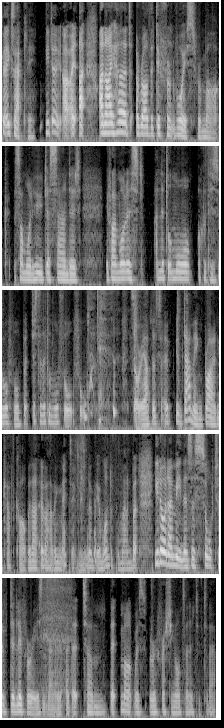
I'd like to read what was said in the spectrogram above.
exactly. You don't. I, I, and I heard a rather different voice from Mark, someone who just sounded, if I'm honest, a little more. Oh, this is awful, but just a little more thoughtful. Sorry, I'm so damning Brian Cathcart without ever having met him. He's going to be a wonderful man, but you know what I mean. There's a sort of delivery, isn't there? Uh, that um, that Mark was a refreshing alternative to that.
